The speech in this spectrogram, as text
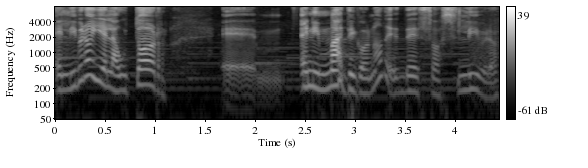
El libro y el autor. Eh, enigmático ¿no? De, de, esos libros.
